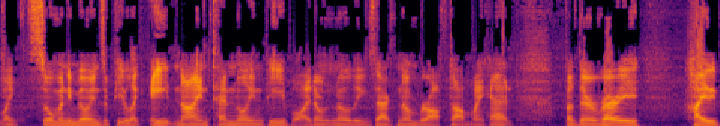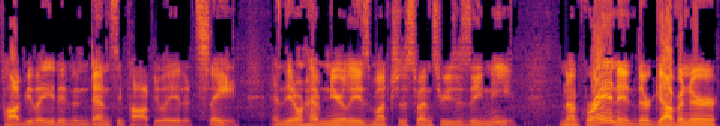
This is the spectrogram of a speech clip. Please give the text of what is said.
like so many millions of people, like eight, nine, ten million people. I don't know the exact number off top of my head, but they're a very highly populated and densely populated state, and they don't have nearly as much dispensaries as they need. Now, granted, their governor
